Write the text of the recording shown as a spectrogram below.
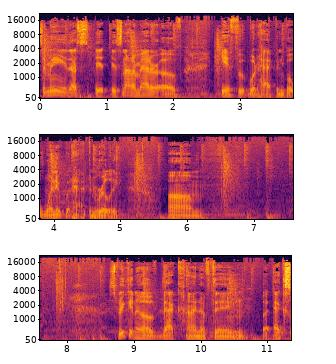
to me that's it, it's not a matter of if it would happen, but when it would happen, really. Um, speaking of that kind of thing, uh, X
